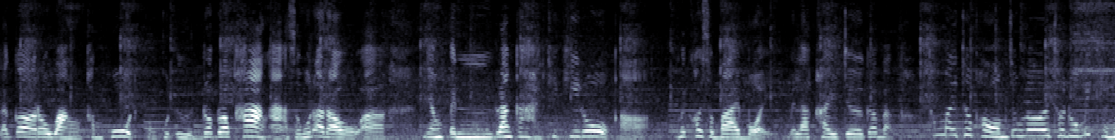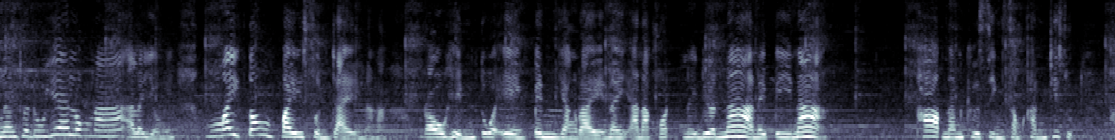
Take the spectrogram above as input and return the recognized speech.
แล้วก็ระวังคำพูดของคนอื่น รอบๆข้างอะสมมุติว่าเราอ่ายังเป็นร่างกายที่ขี้โรคอ่ไม่ค่อยสบายบ่อย เวลาใครเจอก็แบบทำไมเธอผอมจังเลย เธอดูไม่แข็งแรง เธอดูแย่ลงนะ อะไรอย่างนี้ ไม่ต้องไปสนใจนะคะ เราเห็นตัวเองเป็นอย่างไรในอนาคต ในเดือนหน้า ในปีหน้า ภาพนั้นคือสิ่งสำคัญที่สุด ค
